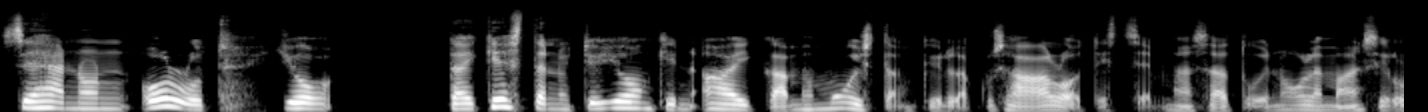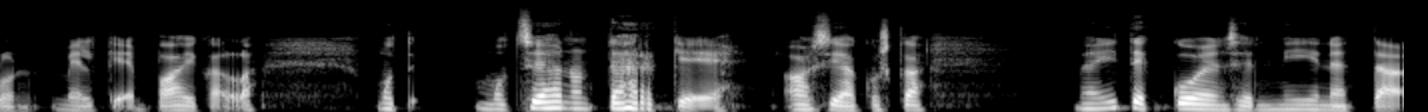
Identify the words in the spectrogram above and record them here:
Sehän on ollut jo tai kestänyt jo jonkin aikaa. Mä muistan kyllä, kun sä aloitit sen. Mä satuin olemaan silloin melkein paikalla. Mutta mut sehän on tärkeä asia, koska mä itse koen sen niin, että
